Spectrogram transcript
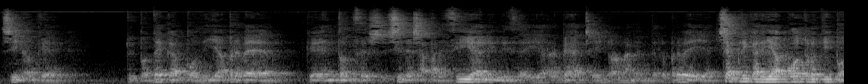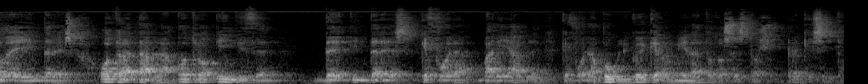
sino que tu hipoteca podía prever que entonces si desaparecía el índice IRPH y normalmente lo preveía, se aplicaría otro tipo de interés, otra tabla, otro índice de interés que fuera variable, que fuera público y que reuniera todos estos requisitos.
